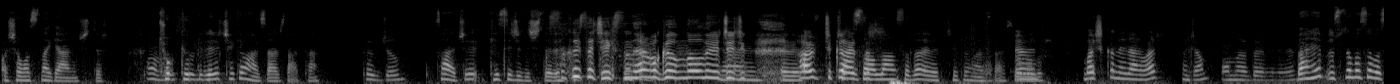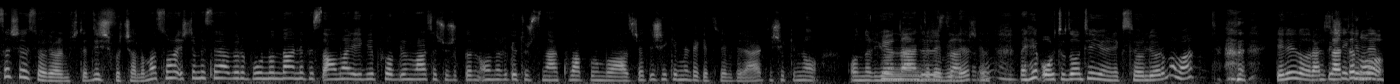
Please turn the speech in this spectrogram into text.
aşamasına gelmiştir. Onda çok sorun yok. çekemezler zaten. Tabii canım. Sadece kesici dişleri. Sıkıysa çeksinler bakalım ne oluyor çocuk. Yani, evet. Harf Çok sallansa da evet çekemezler zor Evet. olur. Başka neler var hocam? Onları da öğrenelim. Ben hep üstüne basa basa şey söylüyorum işte diş fırçalama. Sonra işte mesela böyle burnundan nefes almayla ilgili problem varsa çocukların onları götürsünler kulak burun boğazca. Diş hekimine de getirebilirler. Diş hekimine onları yönlendirebilir. zaten, Evet. Ben hep ortodontiye yönelik söylüyorum ama genel olarak diş Zaten hekiminin o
